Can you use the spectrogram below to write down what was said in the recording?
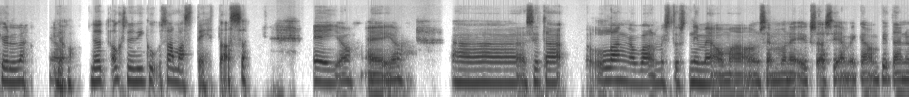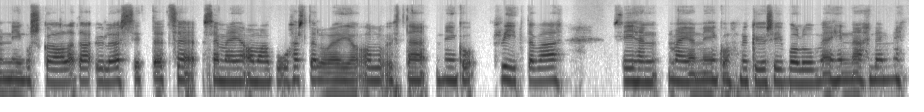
kyllä. Joo. Joo. No, onko ne niinku samassa tehtaassa? Ei ole, ei ole. Äh, sitä langanvalmistusta nimenomaan on semmoinen yksi asia, mikä on pitänyt niinku skaalata ylös sitten, että se, se meidän oma puuhastelu ei ole ollut yhtään niinku riittävää siihen meidän niinku nykyisiin volyymeihin nähden, niin,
